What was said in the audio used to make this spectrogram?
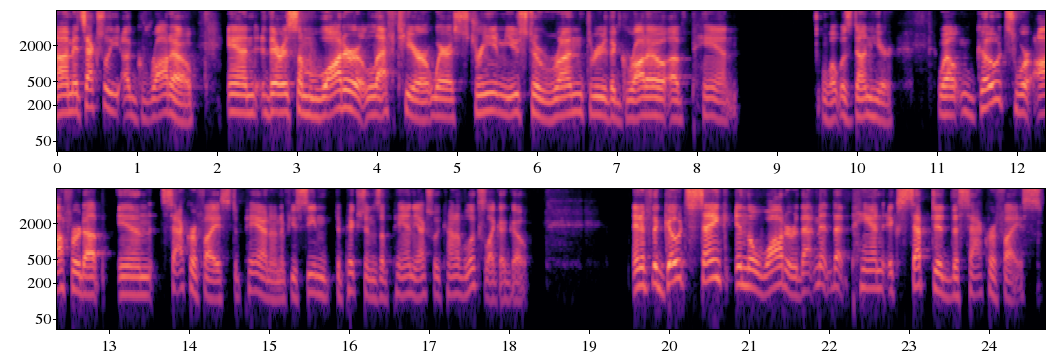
Um, it's actually a grotto, and there is some water left here where a stream used to run through the grotto of Pan. What was done here? Well, goats were offered up in sacrifice to Pan. And if you've seen depictions of Pan, he actually kind of looks like a goat. And if the goat sank in the water, that meant that Pan accepted the sacrifice.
